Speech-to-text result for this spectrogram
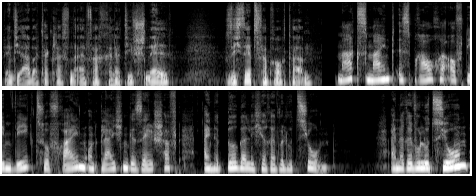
während die Arbeiterklassen einfach relativ schnell sich selbst verbraucht haben. Marx meint, es brauche auf dem Weg zur freien und gleichen Gesellschaft eine bürgerliche Revolution. Eine Revolution,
